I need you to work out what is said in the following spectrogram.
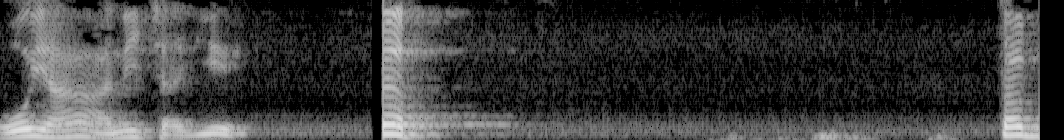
वो यहाँ आनी चाहिए। तब तब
